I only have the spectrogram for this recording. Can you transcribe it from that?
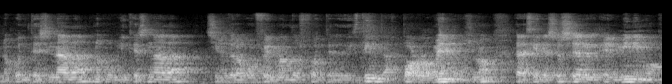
no cuentes nada, no publiques nada, si no te lo confirman dos fuentes distintas, por lo menos, ¿no? Es decir, eso es el, mínimo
